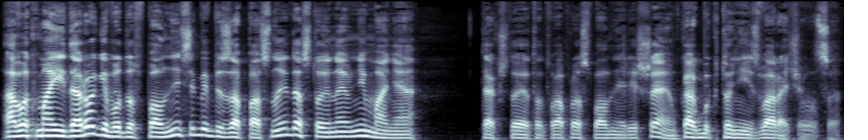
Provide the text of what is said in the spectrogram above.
А вот мои дороги будут вполне себе безопасны и достойны внимания. Так что этот вопрос вполне решаем, как бы кто ни изворачивался.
